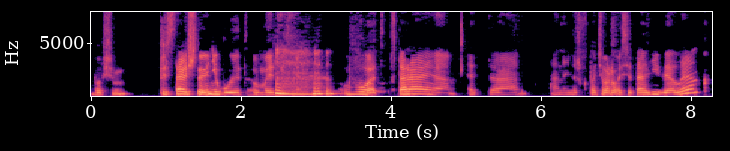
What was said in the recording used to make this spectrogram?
в общем, представить, что ее не будет в моей жизни. Вот. Вторая, это, она немножко потерлась, это Оливия Лэнг.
